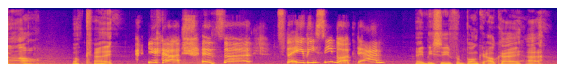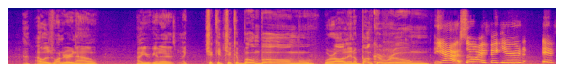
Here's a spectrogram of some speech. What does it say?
Oh, okay. yeah, it's uh, it's the ABC book, Dad. ABC for bunker. Okay, I, I was wondering how how you're gonna like chicka chicka boom boom. We're all in a bunker room. Yeah, so I figured if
